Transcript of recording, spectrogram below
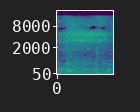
You.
